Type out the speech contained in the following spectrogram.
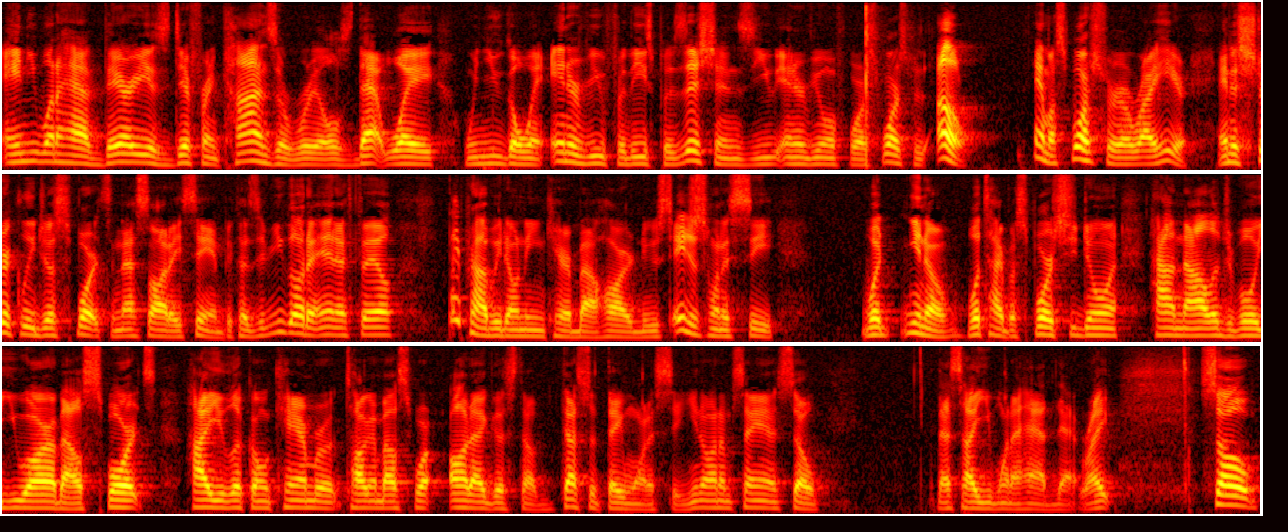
and you want to have various different kinds of reels. That way, when you go and interview for these positions, you interview them for a sports position. Oh, and my sports reel right here. And it's strictly just sports, and that's all they see. Because if you go to NFL, they probably don't even care about hard news. They just want to see what you know what type of sports you're doing how knowledgeable you are about sports how you look on camera talking about sport all that good stuff. That's what they want to see you know what i'm saying? So that's how you want to have that right? So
